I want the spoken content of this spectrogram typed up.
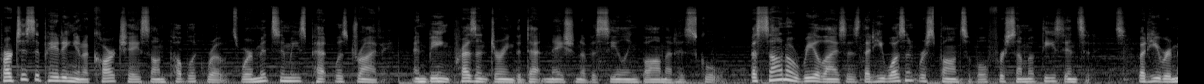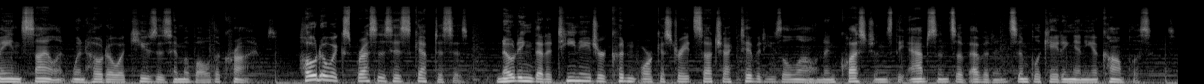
participating in a car chase on public roads where Mutsumi's pet was driving, and being present during the detonation of a ceiling bomb at his school. Asano realizes that he wasn't responsible for some of these incidents, but he remains silent when Hodo accuses him of all the crimes. Hodo expresses his skepticism, noting that a teenager couldn't orchestrate such activities alone and questions the absence of evidence implicating any accomplices.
